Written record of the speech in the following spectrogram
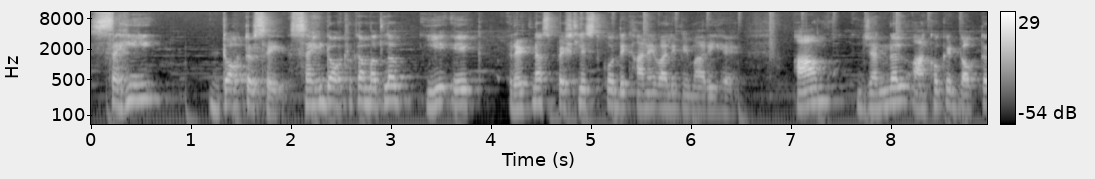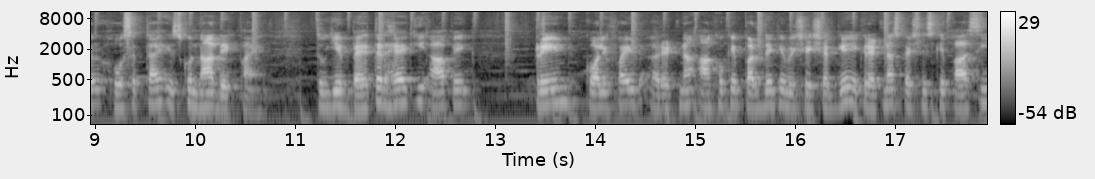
सही डॉक्टर से, सही डॉक्टर का मतलब ये एक रेटना स्पेशलिस्ट को दिखाने वाली बीमारी है। आम जनरल आँखों के डॉक्टर हो सकता है इसको ना देख पाएँ। तो ये बेहतर है कि आप एक ट्रेंड क्वालिफाइड रेटना आँखों के पर्दे के विशेषज्ञ, एक रेटना स्पेशलिस्ट के पास ही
